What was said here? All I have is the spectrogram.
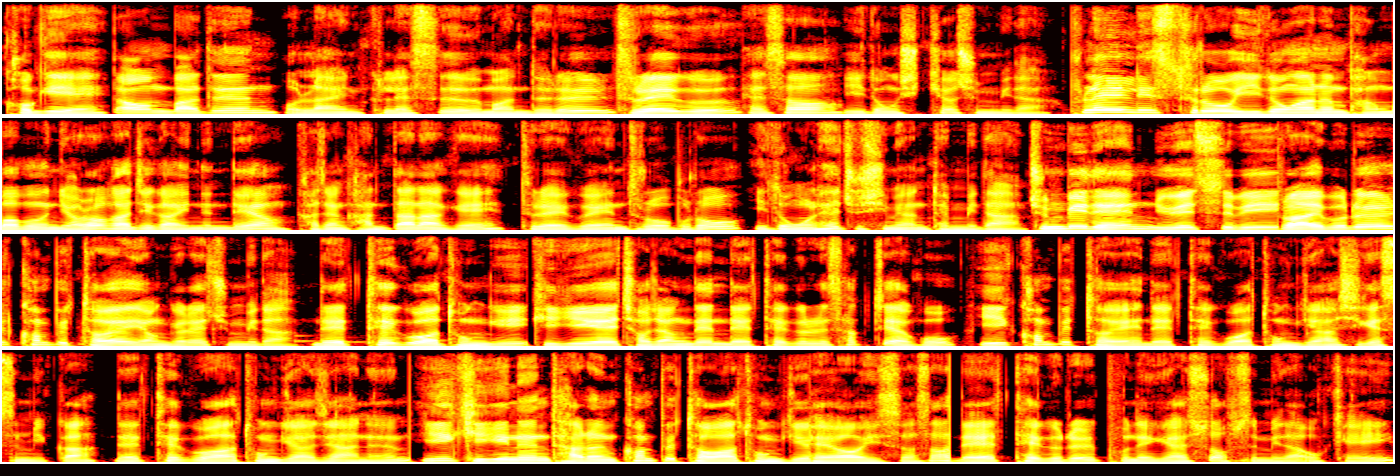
거기에 다운받은 온라인 클래스 음원들을 드래그해서 이동시켜 줍니다. playlist로 이동하는 방법은 여러 가지가 있는데요. 가장 간단하게 drag and drop으로 이동을 해주시면 됩니다. 준비된 USB 드라이브를 컴퓨터에 연결해 줍니다. 내 태그와 동기, 기기에 저장된 내 태그를 삭제하고 이 컴퓨터에 내 태그와 동기하시겠습니까? 내 태그와 동기하지 않음. 이 기기는 다른 컴퓨터와 동기되어 있어서 내 태그를 보내게 할 수 없습니다. 오케이.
